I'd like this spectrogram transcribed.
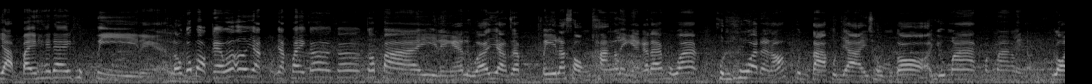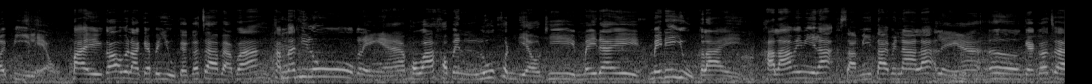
อยากไปให้ได้ทุกปีอะไรเงี้ยเราก็บอกแกว่าเอออยากอยากไปก็ก็ก็ไปอะไรเงี้ยหรือว่าอยากจะปีละสองครั้งอะไรเงี้ยก็ได้เพราะว่าคุณทวดอะเนาะคุณตาคุณยายชมก็อายุมากมากๆเลยร้อยปีแล้ว ไปก็เวลาแกไปอยู่แกก็จะแบบว่าทำหน้าที่ลูกอะไรเงี้ยเพราะว่าเขาเป็นลูกคนเดียวที่ไม่ได้ไม่ได้อยู่ใกล้ภาระไม่มีละสามีตายไปนานละอะไรเงี้ยเออแกก็จะ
